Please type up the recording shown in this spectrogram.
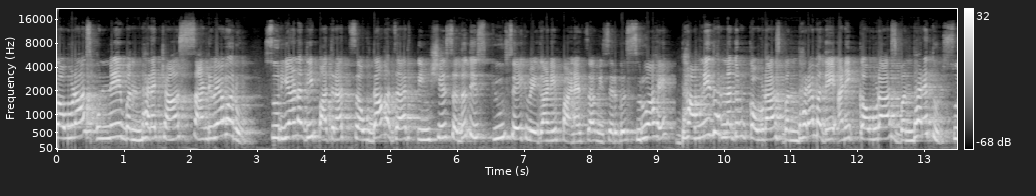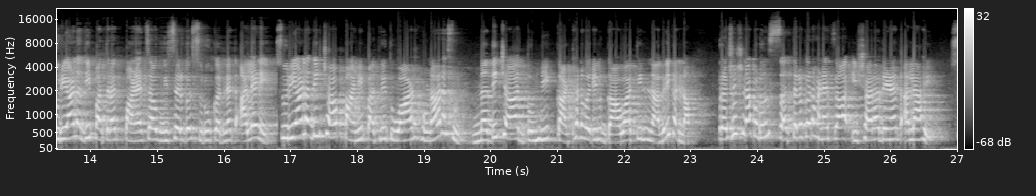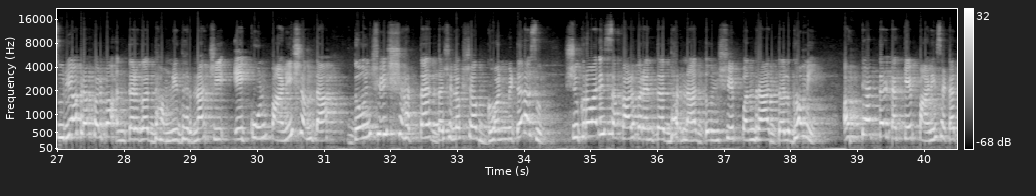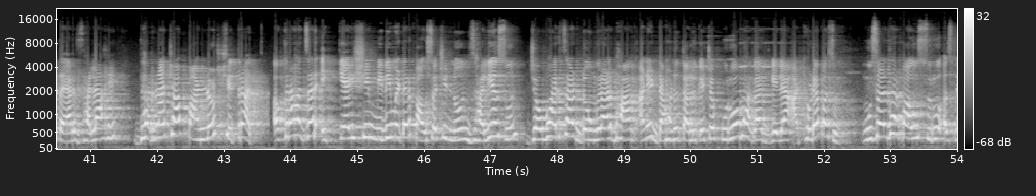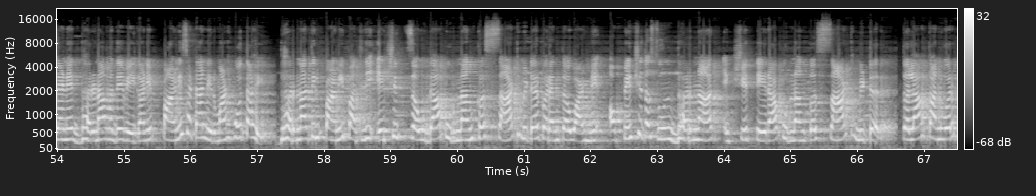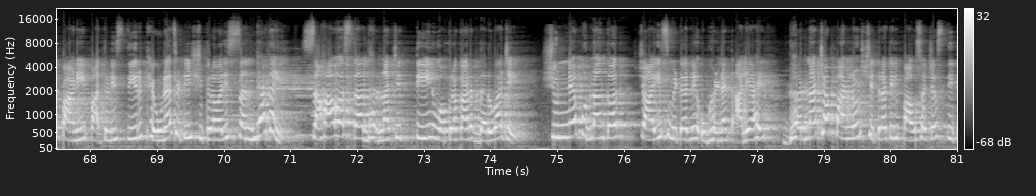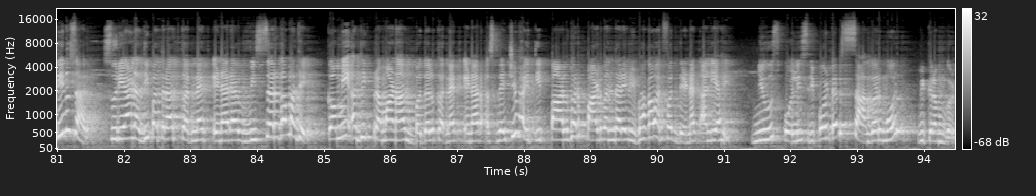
कवडास उन्ने बंधाऱ्याच्या सांडव्यावरून सूर्या नदी पात्रात चौदा हजार तीनशे सदतीस क्युसेक वेगाने पाण्याचा विसर्ग सुरू आहे. धामणी धरणातून कवडास बंधाऱ्यामध्ये आणि कवडास बंधाऱ्यातून सूर्या नदी पात्रात पाण्याचा विसर्ग सुरू करण्यात आल्याने सूर्या नदीच्या पाणी पातळीत वाढ होणार असून नदीच्या दोन्ही काठांवरील गावातील नागरिकांना प्रशासनाकडून सतर्क राहण्याचा इशारा देण्यात आला आहे. सूर्या प्रकल्प अंतर्गत धामणी धरणाची एकूण पाणी क्षमता दोनशे शहात्तर दशलक्ष घन मीटर असून शुक्रवारी सकाळपर्यंत धरणात दोनशे पंधरा दलघमी अठ्याहत्तर टक्के पाणीसाठा तयार झाला आहे. धरणाच्या पाणलोट क्षेत्रात अकरा हजार एक्क्याऐंशी मिलीमीटर पावसाची नोंद झाली असून जव्हारचा डोंगराळ भाग आणि डहाणू तालुक्याच्या पूर्व भागात गेल्या आठवड्यापासून मुसळधार पाऊस सुरू असल्याने धरणामध्ये वेगाने पाणीसाठा निर्माण होत आहे. धरणातील पाणी पातळी एकशे चौदा पूर्णांक साठ मीटर पर्यंत वाढणे अपेक्षित असून धरणात एकशे तेरा पूर्णांक साठ मीटर तलाकांवर पाणी पातळी स्थिर ठेवण्यासाठी शुक्रवारी संध्याकाळी सहा वाजता धरणाचे तीन वक्रकार दरवाजे शून्य पूर्णांक चाळीस मीटरने उघडण्यात आले आहेत. धरणाच्या पाणलोट क्षेत्रातील पावसाच्या स्थितीनुसार सूर्या नदीपात्रात करण्यात येणाऱ्या विसर्गामध्ये कमी अधिक प्रमाणात बदल करण्यात येणार असल्याची माहिती पालघर पाटबंधारे विभागामार्फत देण्यात आली आहे. News police reporter Sagar More Vikramgad.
